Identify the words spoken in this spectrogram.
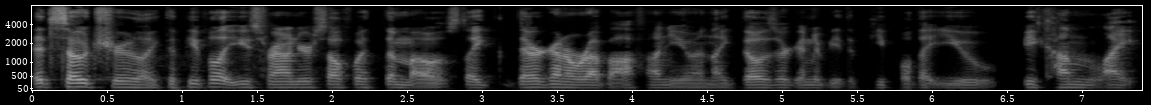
it's so true like the people that you surround yourself with the most like they're gonna rub off on you and like those are gonna be the people that you become like.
